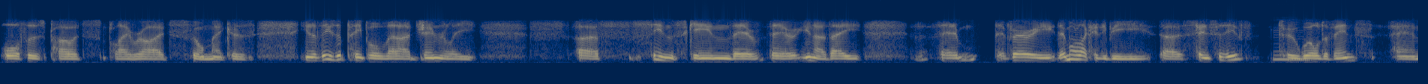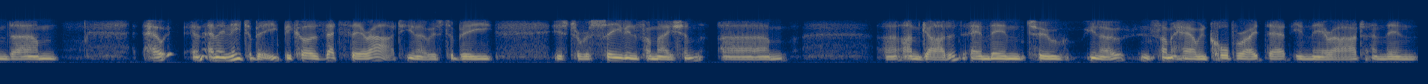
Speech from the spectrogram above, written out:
authors, poets, playwrights, filmmakers, you know, these are people that are generally uh, thin-skinned. They're, they're, you know, they, they're, they're very, they're more likely to be uh, sensitive mm. to world events and. Um, how, and, and they need to be because that's their art. You know, is to be, is to receive information um, uh, unguarded, and then to you know somehow incorporate that in their art, and then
